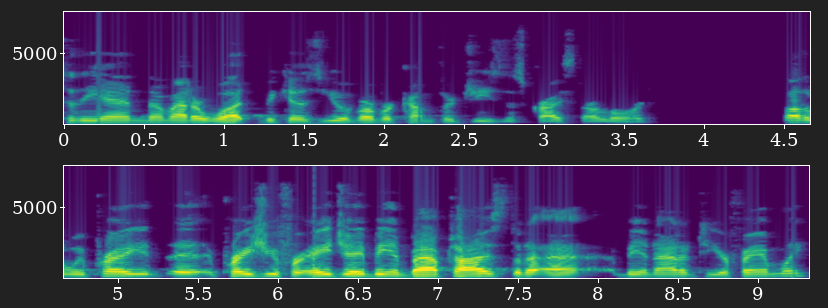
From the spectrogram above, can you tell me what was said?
to the end no matter what, because you have overcome through Jesus Christ our Lord. Father, we pray uh, praise you for AJ being baptized, that uh, being added to your family.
